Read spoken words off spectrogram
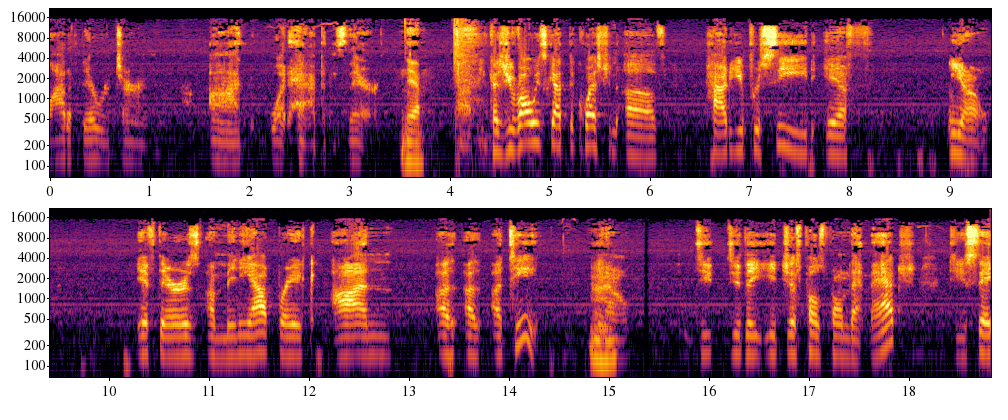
lot of their return on what happens there. Yeah. Uh, because you've always got the question of how do you proceed if, you know, if there's a mini outbreak on a, a, a team, you Mhm. know, do, do they you just postpone that match? Do you say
